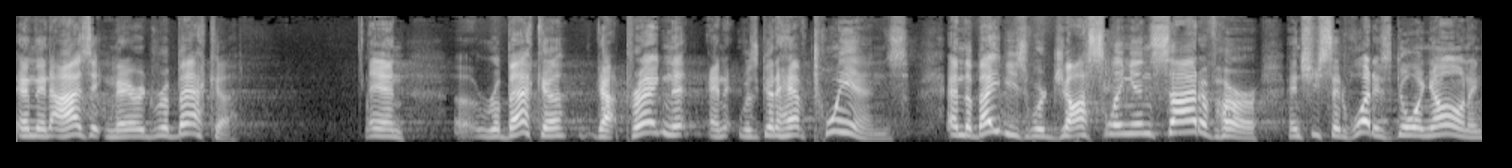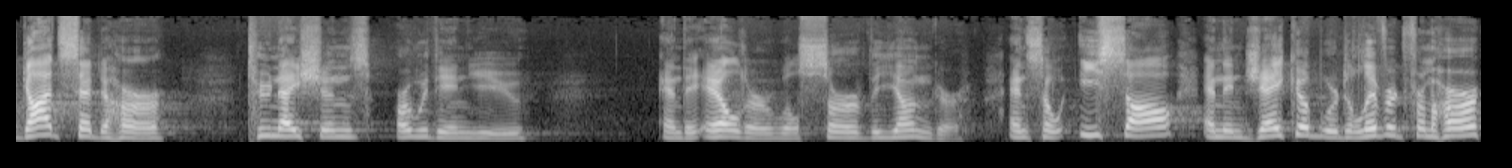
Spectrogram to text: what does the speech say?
And then Isaac married Rebekah. And uh, Rebekah got pregnant and was going to have twins. And the babies were jostling inside of her. And she said, What is going on? And God said to her, Two nations are within you, and the elder will serve the younger. And so Esau and then Jacob were delivered from her.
